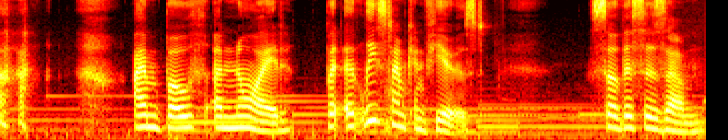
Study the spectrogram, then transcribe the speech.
I'm both annoyed, but at least I'm confused. So, this is um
